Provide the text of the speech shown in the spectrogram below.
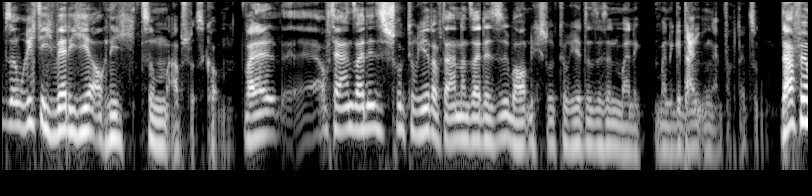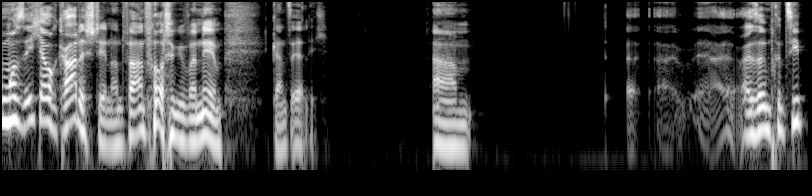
so richtig werde ich hier auch nicht zum Abschluss kommen. Weil äh, auf der einen Seite ist es strukturiert, auf der anderen Seite ist es überhaupt nicht strukturiert. Das sind meine, meine Gedanken einfach dazu. Dafür muss ich auch gerade stehen und Verantwortung übernehmen. Ganz ehrlich. Ähm, äh, also im Prinzip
